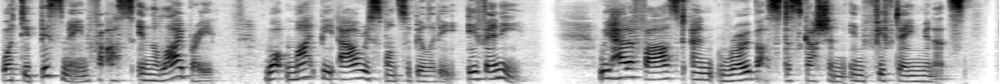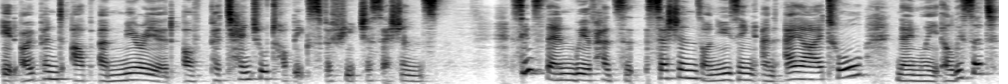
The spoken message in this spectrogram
What did this mean for us in the library? What might be our responsibility, if any? We had a fast and robust discussion in 15 minutes. It opened up a myriad of potential topics for future sessions. Since then, we have had sessions on using an AI tool, namely Elicit,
